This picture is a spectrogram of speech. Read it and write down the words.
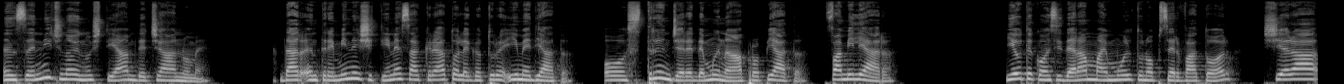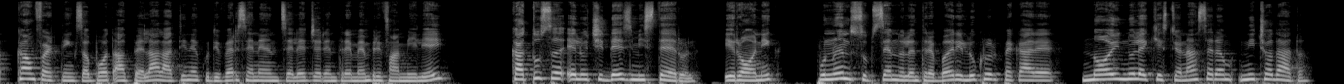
însă nici noi nu știam de ce anume. Dar între mine și tine s-a creat o legătură imediată, o strângere de mână apropiată, familiară. Eu te consideram mai mult un observator și era comforting să pot apela la tine cu diverse neînțelegeri între membrii familiei, ca tu să elucidezi misterul, ironic, punând sub semnul întrebării lucruri pe care noi nu le chestionaserăm niciodată.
